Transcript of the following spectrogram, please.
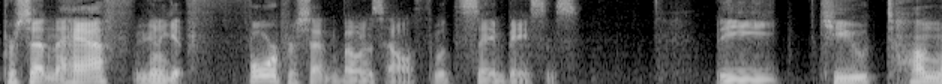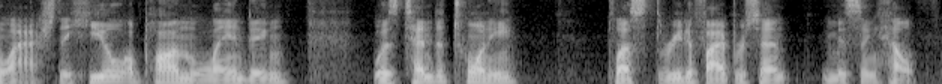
percent and a half. You're going to get 4% in bonus health with the same basis. The Q Tongue Lash. The heal upon landing was 10 to 20, plus 3 to 5% missing health.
